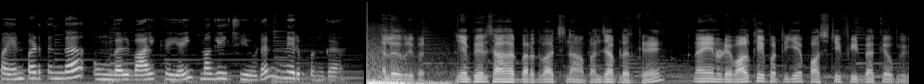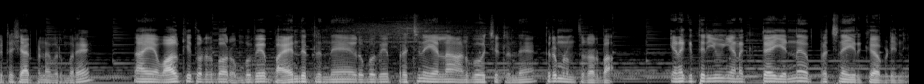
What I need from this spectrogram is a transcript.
பயன்படுத்துங்க. உங்கள் வாழ்க்கையை மகிழ்ச்சியுடன் நிரப்புங்க. ஹலோ எவ்ரிவன் என் பேர் சாகர் பரத்வாஜ். நான் பஞ்சாபில் இருக்கேன். நான் என்னுடைய வாழ்க்கை பற்றிய பாசிட்டிவ் ஃபீட்பேக்கை உங்ககிட்ட ஷேர் பண்ண விரும்புகிறேன் நான் என் வாழ்க்கை தொடர்பாக ரொம்பவே பயந்துட்டு இருந்தேன். ரொம்பவே பிரச்சனையெல்லாம் அனுபவிச்சுட்டு இருந்தேன். திருமணம் தொடர்பாக எனக்கு தெரியும் எனக்கிட்ட என்ன பிரச்சனை இருக்குது அப்படின்னு.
